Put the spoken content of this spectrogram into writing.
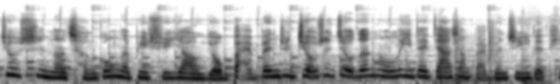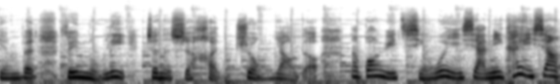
就是呢，成功呢必须要有百分之九十九的努力，再加上百分之一的天分，所以努力真的是很重要的。那光宇，请问一下，你可以像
